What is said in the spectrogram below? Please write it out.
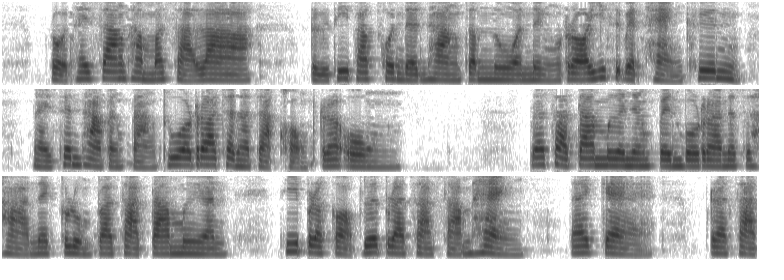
7 โปรดให้สร้างธรรมศาลา หรือที่พักคนเดินทางจำนวน 121 แห่งขึ้น ในเส้นทางต่างๆ ทั่วราชอาณาจักรของพระองค์ ปราสาทตาเมือนยังเป็นโบราณสถานในกลุ่มปราสาทตาเมือนที่ประกอบด้วยปราสาทสามแห่ง ได้แก่ ปราสาท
